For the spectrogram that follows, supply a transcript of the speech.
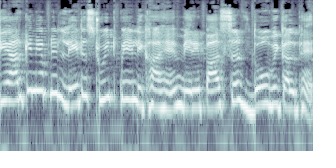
के आर के ने अपने लेटेस्ट ट्वीट में लिखा है, मेरे पास सिर्फ़ दो विकल्प हैं।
